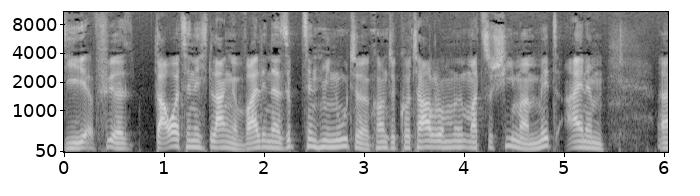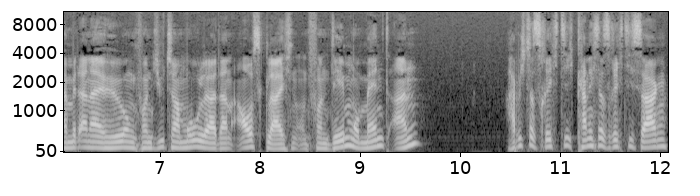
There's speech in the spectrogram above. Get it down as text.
die für dauerte nicht lange, weil in der 17. Minute konnte Kotaro Matsushima mit einem äh, mit einer Erhöhung von Yuta Mola dann ausgleichen und von dem Moment an habe ich das richtig, kann ich das richtig sagen,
